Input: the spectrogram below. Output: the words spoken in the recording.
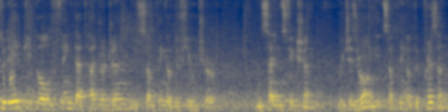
Today people think that hydrogen is something of the future and science fiction, which is wrong. It's something of the present.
